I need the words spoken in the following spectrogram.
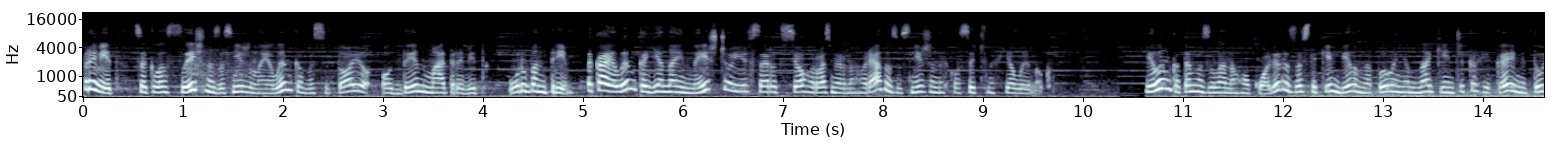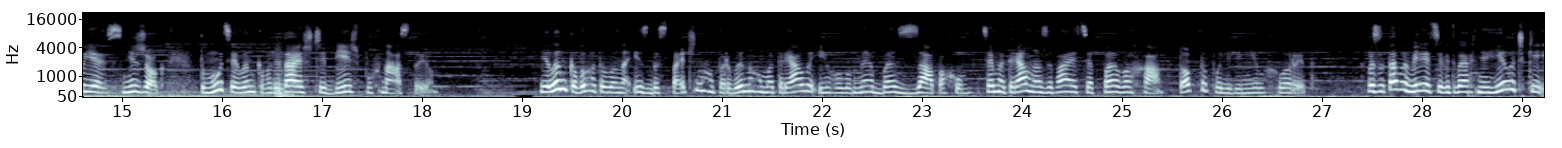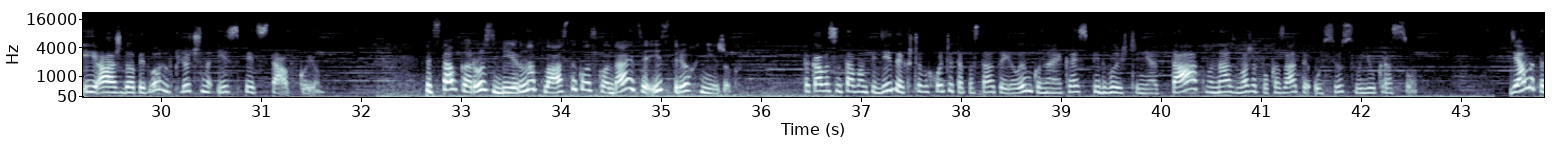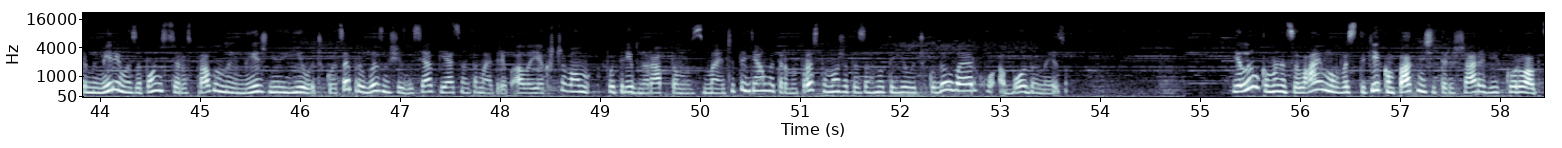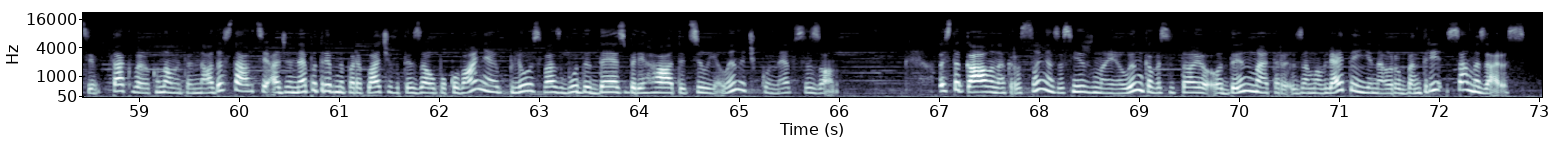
Привіт! Це класична засніжена ялинка висотою 1 метр від Urban Tree. Така ялинка є найнижчою серед всього розмірного ряду засніжених класичних ялинок. Ялинка темно-зеленого кольору з ось таким білим напиленням на кінчиках, яке імітує сніжок, тому ця ялинка виглядає ще більш пухнастою. Ялинка виготовлена із безпечного первинного матеріалу і головне без запаху. Цей матеріал називається ПВХ, тобто полівініл хлорид. Висота вимірюється від верхньої гілочки і аж до підлоги, включно із підставкою. Підставка розбірна, пластикова, складається із трьох ніжок. Така висота вам підійде, якщо ви хочете поставити ялинку на якесь підвищення. Так вона зможе показати усю свою красу. Діаметр ми міряємо за повністю розправленою нижньою гілочкою. Це приблизно 65 см. Але якщо вам потрібно раптом зменшити діаметр, ви просто можете загнути гілочку доверху або донизу. Ялинку ми надсилаємо в ось такі компактніші тришарові коробці. Так ви економите на доставці, адже не потрібно переплачувати за упакування, плюс вас буде де зберігати цю ялиночку не в сезон. Ось така вона красуня, засніжена ялинка висотою 1 метр. Замовляйте її на Урбантрі саме зараз.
